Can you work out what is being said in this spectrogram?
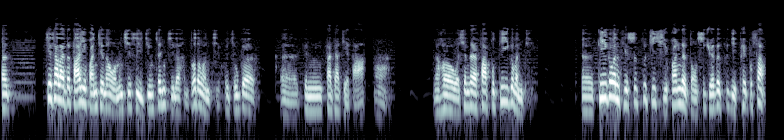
呃，接下来的答疑环节呢，我们其实已经征集了很多的问题，会逐个呃跟大家解答啊。然后我现在发布第一个问题，呃，第一个问题是自己喜欢的总是觉得自己配不上，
